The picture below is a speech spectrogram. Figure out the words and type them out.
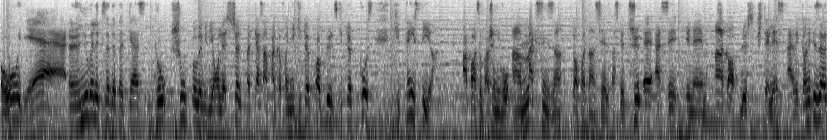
Oh yeah! Un nouvel épisode de podcast Go Shoot pour le million, le seul podcast en francophonie qui te propulse, qui te pousse, qui t'inspire à passer au prochain niveau en maximisant ton potentiel parce que tu es assez et même encore plus. Je te laisse avec ton épisode.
